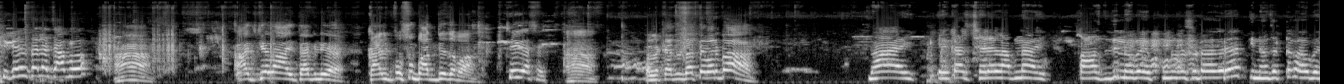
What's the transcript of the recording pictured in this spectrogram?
ঠিক আছে তাহলে যাব। হ্যাঁ। আজকে লাই তাই বলি কাল পশু বাদ দিয়ে যাবা। ঠিক আছে। হ্যাঁ। তাহলে কাজে যেতে পারবা? ভাই এ কাজ ছেড়ে লাভ নাই। পাঁচ দিন হবে পনেরোশো টাকা করে তিন হাজার টাকা হবে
